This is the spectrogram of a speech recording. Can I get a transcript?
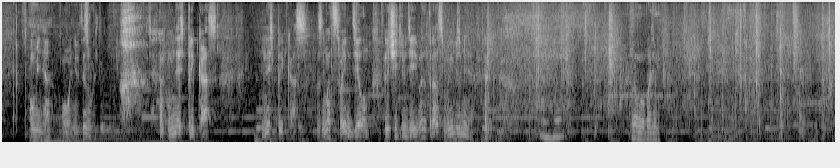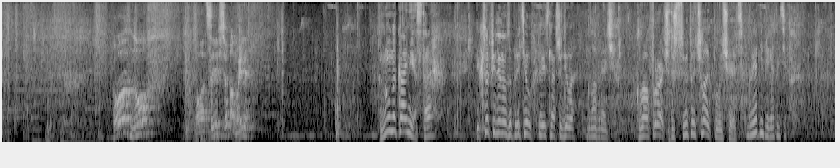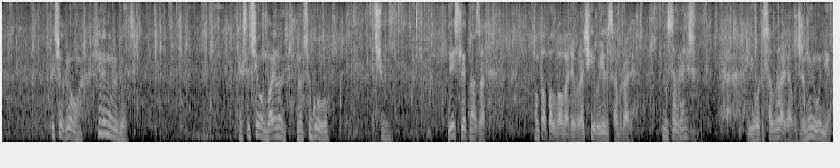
У меня? О, нет, изволь. У меня есть приказ. У меня есть приказ заниматься своим делом, лечить людей. В этот раз вы без меня. Рома, пойдем. Вот, ну, молодцы, все помыли. Ну, наконец-то. а. И кто Филину запретил лезть в наши дела? Главврач. Главврач, это же святой человек получается. Говорят, неприятный тип. Ты что, Громова, в Филина влюбилась? Если что, он больной на всю голову. Почему? Десять лет назад он попал в аварию. Врачи его еле собрали. Ну, собрали же. Его-то собрали, а вот жену его нет.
